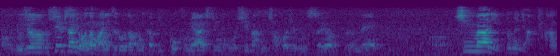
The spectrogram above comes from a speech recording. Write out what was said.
어, 요즘 수입산이 워낙 많이 들어오다 보니까 믿고 구매할 수 있는 곳이 많이 적어지고 있어요. 그런데 어, 10만이 또는 약주, 강,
